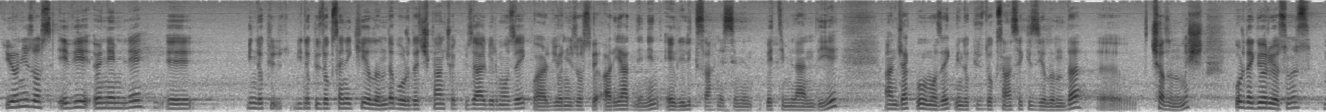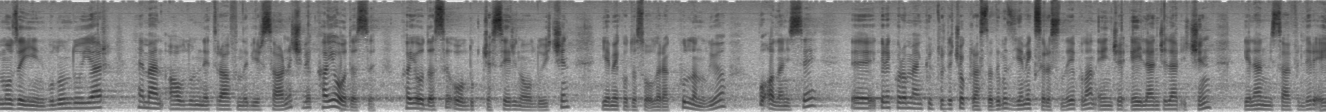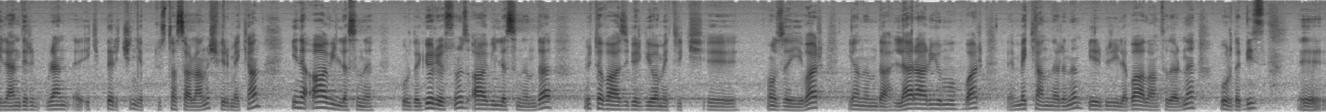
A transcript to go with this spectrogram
Dionysos evi önemli. E, 1900, 1992 yılında burada çıkan çok güzel bir mozaik var. Dionysos ve Ariadne'nin evlilik sahnesinin betimlendiği. Ancak bu mozaik 1998 yılında e, çalınmış. Burada görüyorsunuz mozaiğin bulunduğu yer hemen avlunun etrafında bir sarnıç ve kaya odası. Kaya odası oldukça serin olduğu için yemek odası olarak kullanılıyor. Bu alan ise e, Greco-Romen kültürde çok rastladığımız yemek sırasında yapılan ence, eğlenceler için, gelen misafirleri eğlendiren e, ekipler için yapı, tasarlanmış bir mekan. Yine A villasını burada görüyorsunuz. A villasının da mütevazi bir geometrik e, mozaiği var. Yanında lararyumu var ve mekanlarının birbiriyle bağlantılarını burada biz e,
